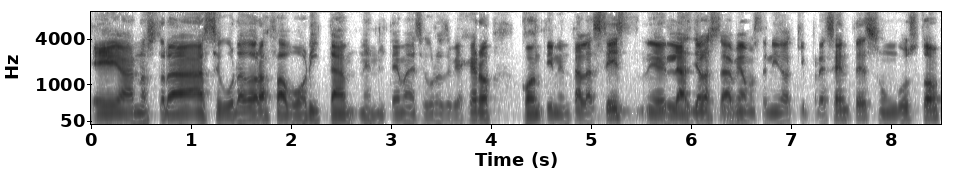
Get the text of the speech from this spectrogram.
eh, a nuestra aseguradora favorita en el tema de seguros de viajero, Continental Assist. Eh, las- ya los habíamos tenido aquí presentes, un gusto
